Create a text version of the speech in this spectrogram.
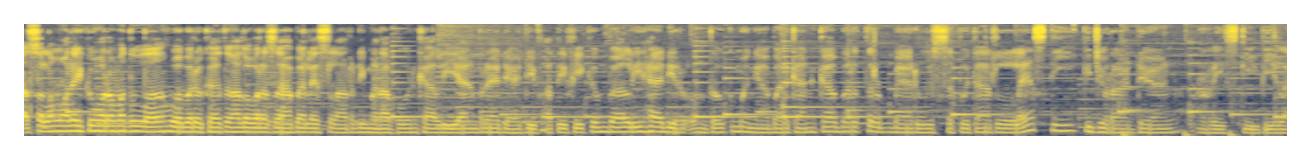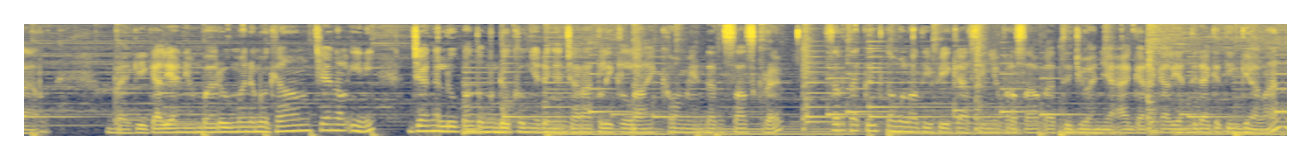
Assalamualaikum warahmatullahi wabarakatuh. Halo para sahabat Leslar di mana pun kalian berada di TV kembali hadir untuk mengabarkan kabar terbaru seputar Lesti Kejora dan Rizky Bilar. Bagi kalian yang baru menemukan channel ini, jangan lupa untuk mendukungnya dengan cara klik like, comment, dan subscribe, serta klik tombol notifikasinya persahabat tujuannya agar kalian tidak ketinggalan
